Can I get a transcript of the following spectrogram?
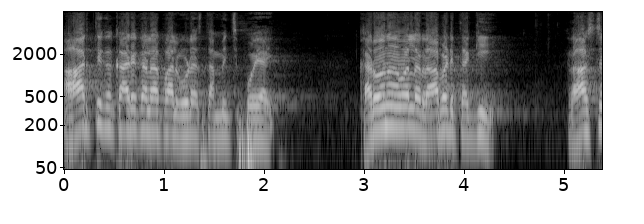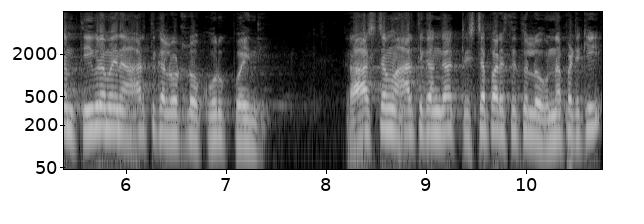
ఆర్థిక కార్యకలాపాలు కూడా స్తంభించిపోయాయి. కరోనా వల్ల రాబడి తగ్గి రాష్ట్రం తీవ్రమైన ఆర్థిక లోటులో కూరుకుపోయింది. రాష్ట్రం ఆర్థికంగా క్లిష్ట పరిస్థితుల్లో ఉన్నప్పటికీ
